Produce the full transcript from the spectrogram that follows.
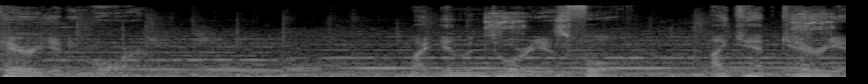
Carry anymore. My inventory is full. I can't carry anymore.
